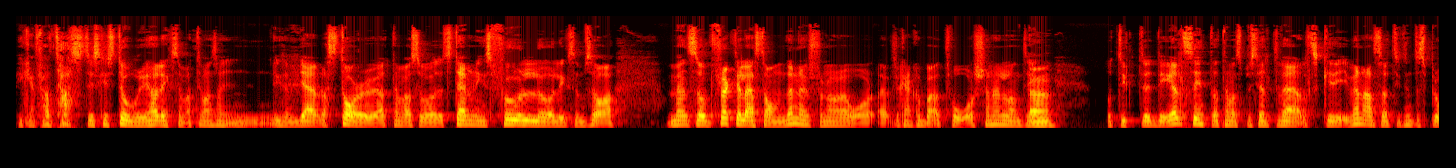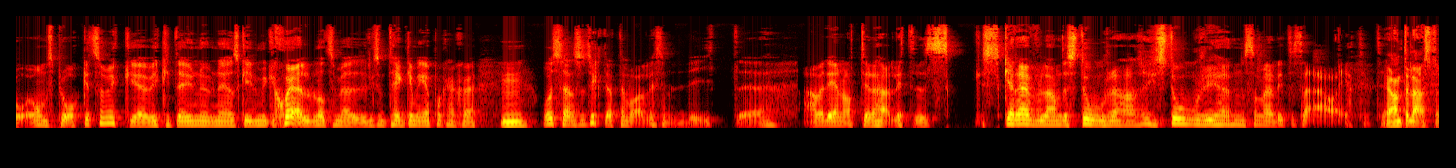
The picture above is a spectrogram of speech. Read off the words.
Vilken fantastisk historia liksom. Att det var en sån liksom, jävla story. Att den var så stämningsfull och liksom så. Men så försökte jag läsa om den nu för några år, för kanske bara två år sedan eller någonting. Ja. Och tyckte dels inte att den var speciellt välskriven, alltså jag tyckte inte språ- om språket så mycket, vilket är ju nu när jag skriver mycket själv, något som jag liksom tänker mer på kanske. Och sen så tyckte jag att den var liksom lite, ja men det är något i det här lite skrävlande stora historien som är lite så här, ja, jag vet inte. Jag har inte läst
